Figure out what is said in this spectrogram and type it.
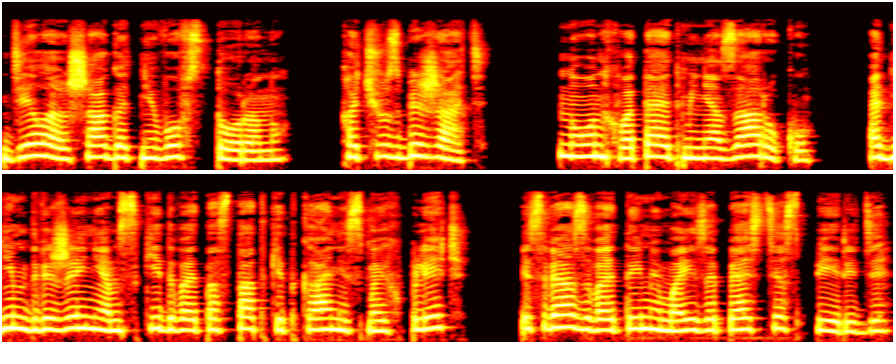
Делаю шаг от него в сторону. Хочу сбежать. Но он хватает меня за руку, одним движением скидывает остатки ткани с моих плеч и связывает ими мои запястья спереди,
